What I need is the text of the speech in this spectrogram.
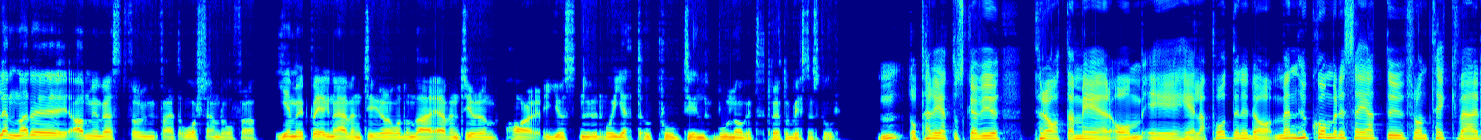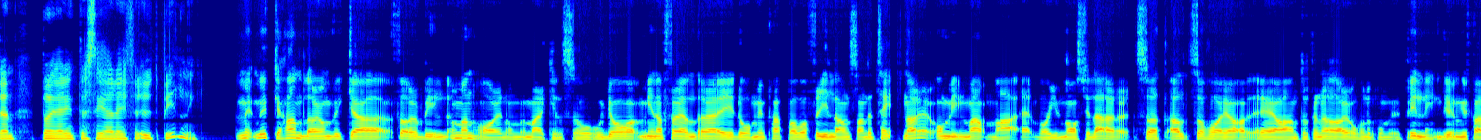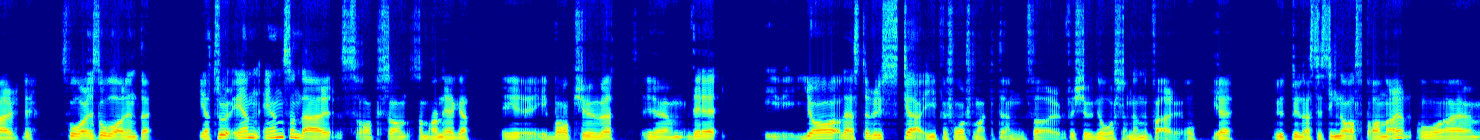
lämnade Alminvest för ungefär ett år sedan då för att ge mig ut på egna äventyr och de där äventyren har just nu då gett upphov till bolaget Pareto Business School. Mm, och Pareto ska vi ju prata mer om i hela podden idag. Men hur kommer det sig att du från techvärlden börjar intressera dig för utbildning? Mycket handlar om vilka förebilder man har i någon bemärkelse. Och jag, mina föräldrar är då, min pappa var frilansande tecknare och min mamma eh, var gymnasielärare. Så att alltså har jag, är jag entreprenör och håller på med utbildning. Det är ungefär, det, svårare så var det inte. Jag tror en, en sån där sak som, som har legat i, i bakhuvudet, eh, det, jag läste ryska i Försvarsmakten för, för 20 år sedan ungefär och eh, utbildades till signalspanare. Och, eh,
